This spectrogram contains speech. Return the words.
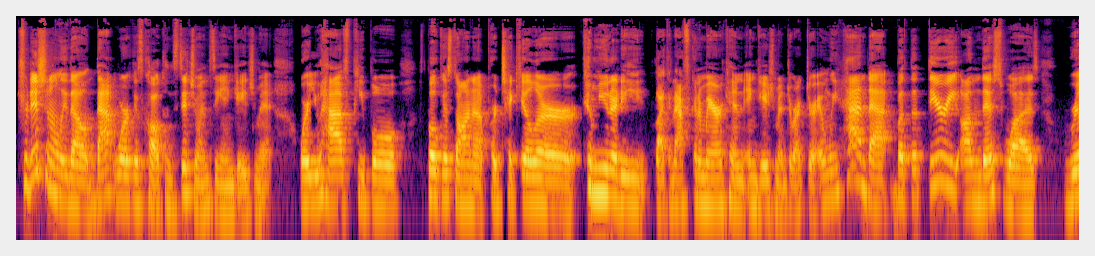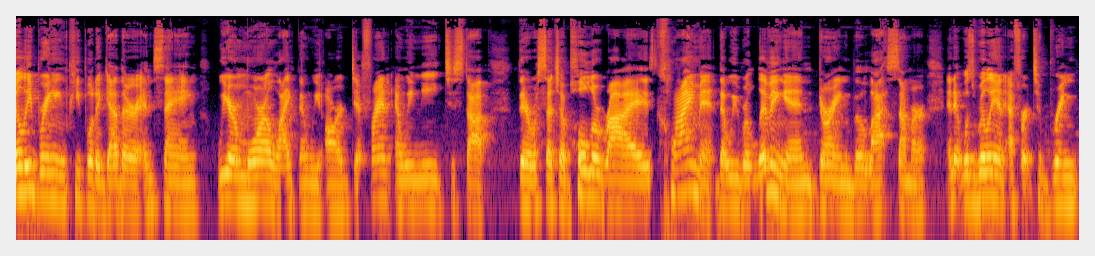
Traditionally, though, that work is called constituency engagement, where you have people focused on a particular community, like an African American engagement director. And we had that. But the theory on this was really bringing people together and saying, we are more alike than we are different, and we need to stop there was such a polarized climate that we were living in during the last summer. And it was really an effort to bring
